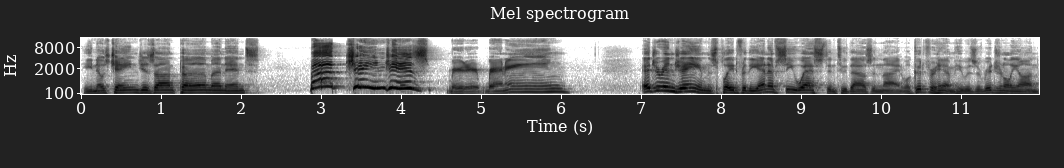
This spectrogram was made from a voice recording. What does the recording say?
He knows changes aren't permanent, but changes. Edgerrin James played for the NFC West in 2009. Well, good for him. He was originally on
